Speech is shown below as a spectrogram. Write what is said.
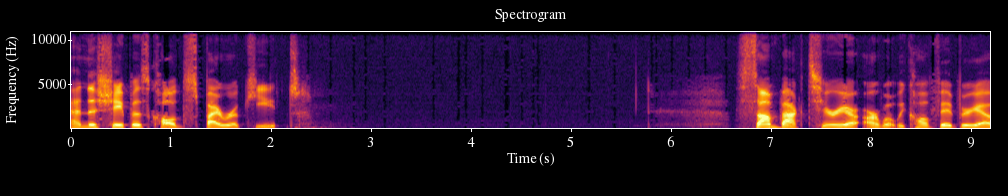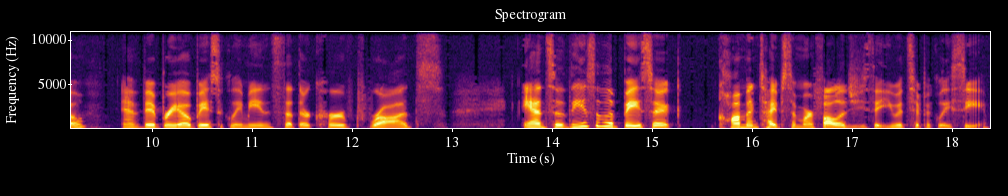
and this shape is called spirochete. Some bacteria are what we call vibrio, and vibrio basically means that they're curved rods. And so these are the basic common types of morphologies that you would typically see.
